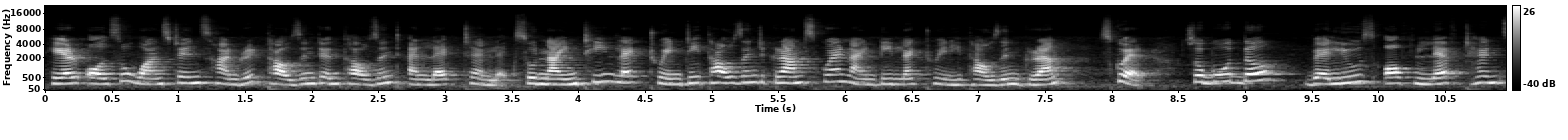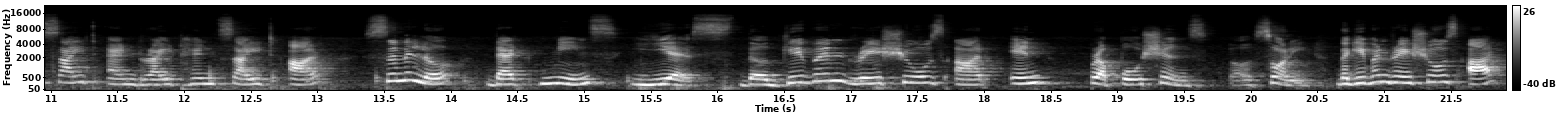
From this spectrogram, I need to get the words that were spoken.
Here also 1 tens 100, 1000, 10,000 and lakh 10 lakh. So 19 lakh 20,000 gram square, 19 lakh 20,000 gram square. So both the values of left hand side and right hand side are similar. That means yes, the given ratios are in proportions. Uh, sorry, the given ratios are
